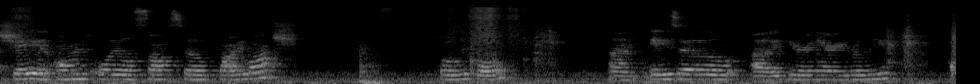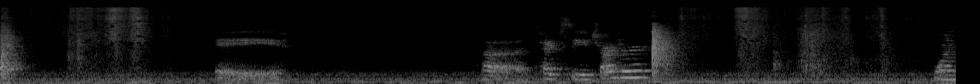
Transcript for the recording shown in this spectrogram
Shea and Almond Oil Soft Soap Body Wash. Totally full. Um, Azo uh, Urinary Relief. A uh, Charger. One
